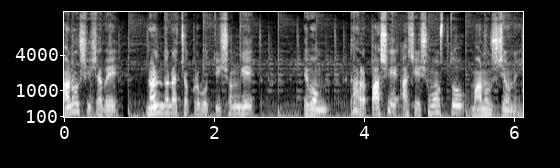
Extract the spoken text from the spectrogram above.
মানুষ হিসাবে নরেন্দ্রনাথ চক্রবর্তীর সঙ্গে এবং তার পাশে আছে সমস্ত মানুষজনই।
